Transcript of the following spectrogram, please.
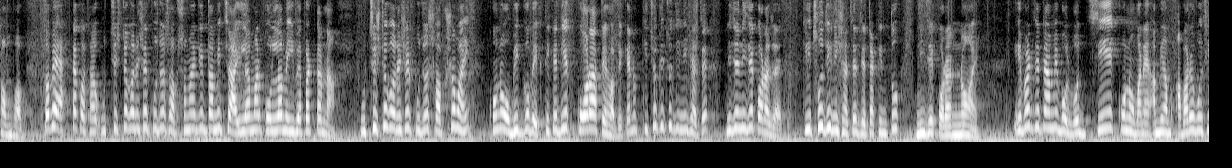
সম্ভব। তবে একটা কথা, উচ্ছিষ্ট গণেশের পুজো সবসময় কিন্তু আমি চাইলাম আর করলাম এই ব্যাপারটা না। উচ্ছিষ্ট গণেশের পুজো সবসময় কোনো অভিজ্ঞ ব্যক্তিকে দিয়ে করাতে হবে। কেন? কিছু কিছু জিনিস আছে নিজে নিজে করা যায়। কিছু জিনিস আছে যেটা কিন্তু নিজে করার নয়। এবার যেটা আমি বলব যে কোনো মানে আমি আবারও বলছি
